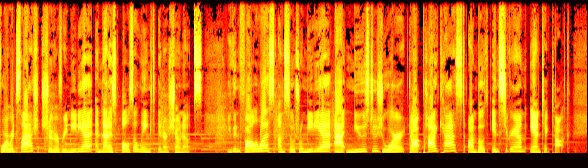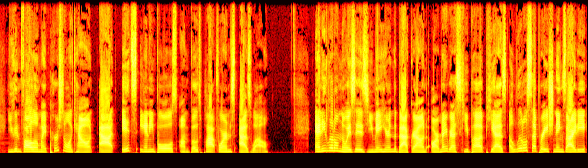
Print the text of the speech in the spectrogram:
forward slash sugar free media, and that is also linked in our show notes. You can follow us on social media at newsdujour.podcast on both Instagram and TikTok. You can follow my personal account at It's Annie Bowles on both platforms as well. Any little noises you may hear in the background are my rescue pup. He has a little separation anxiety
